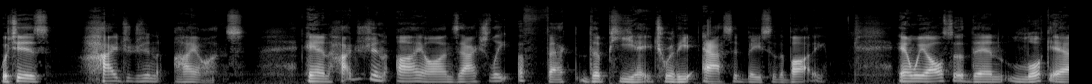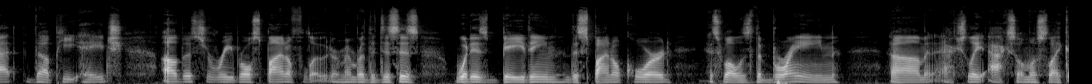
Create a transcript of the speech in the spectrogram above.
which is hydrogen ions. And hydrogen ions actually affect the pH or the acid base of the body. And we also then look at the pH of the cerebral spinal fluid. Remember that this is what is bathing the spinal cord as well as the brain. Um, and actually acts almost like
